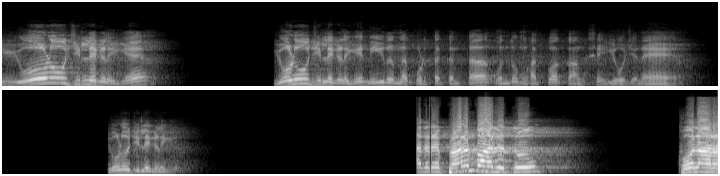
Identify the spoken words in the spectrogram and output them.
ಈ ಏಳು ಜಿಲ್ಲೆಗಳಿಗೆ ಏಳು ಜಿಲ್ಲೆಗಳಿಗೆ ನೀರನ್ನ ಕೊಡ್ತಕ್ಕಂಥ ಒಂದು ಮಹತ್ವಾಕಾಂಕ್ಷೆ ಯೋಜನೆ. ಏಳು ಜಿಲ್ಲೆಗಳಿಗೆ. ಆದರೆ ಪ್ರಾರಂಭ ಆದದ್ದು ಕೋಲಾರ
